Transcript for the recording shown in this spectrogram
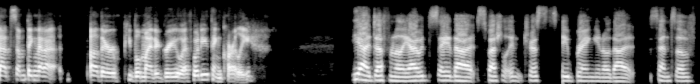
that's something that uh, other people might agree with what do you think karly yeah, definitely. I would say that special interests they bring, you know, that sense of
